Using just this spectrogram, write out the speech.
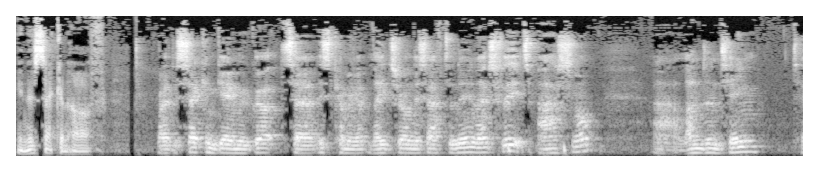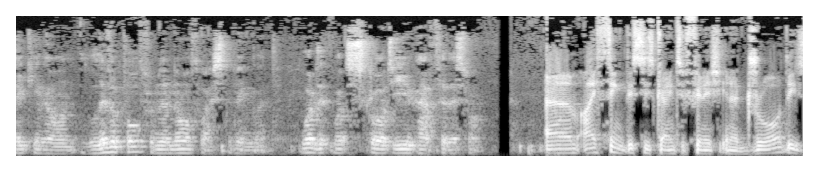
in the second half. Right, the second game we've got uh, is coming up later on this afternoon. Actually, it's Arsenal, uh, London team, taking on Liverpool from the northwest of England. What, what score do you have for this one? Um, I think this is going to finish in a draw. These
